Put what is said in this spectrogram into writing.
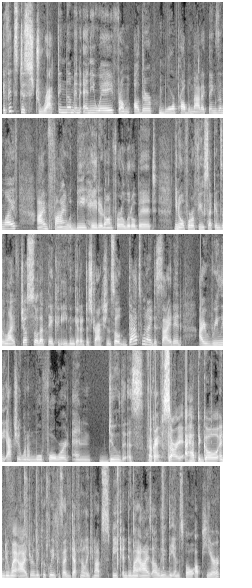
if it's distracting them in any way from other more problematic things in life, I'm fine with being hated on for a little bit, you know, for a few seconds in life, just so that they could even get a distraction. So that's when I decided I really actually want to move forward and do this. Okay, sorry, I had to go and do my eyes really quickly because I definitely cannot speak and do my eyes. I'll leave the inspo up here.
